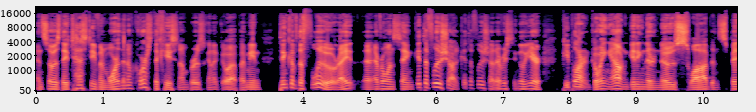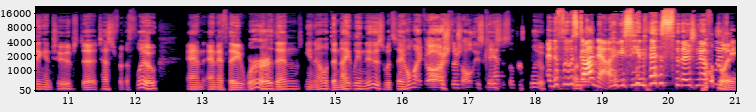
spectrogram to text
And so, as they test even more, then of course the case number is going to go up. I mean, think of the flu, right? Uh, everyone's saying, get the flu shot, get the flu shot every single year. People aren't going out and getting their nose swabbed and spitting in tubes to test for the flu. And and if they were, then you know the nightly news would say, "Oh my gosh, there's all these cases yep. of the flu." And the flu is gone now. Have you seen this? There's no totally.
